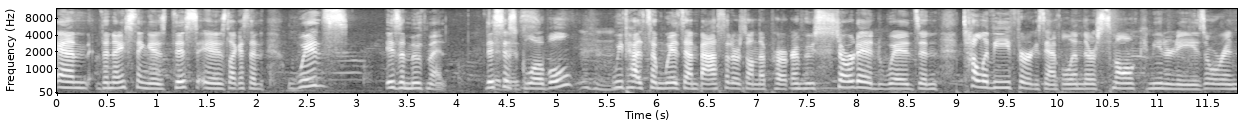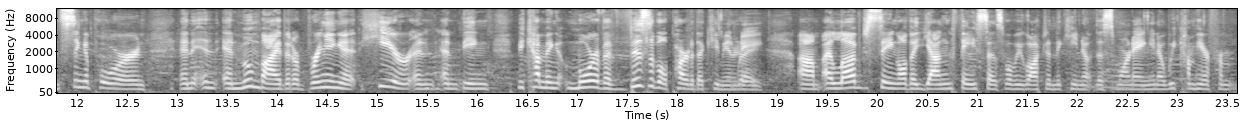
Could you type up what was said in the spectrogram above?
And the nice thing is, this is, like I said, WIDS is a movement. This is, is. global. Mm-hmm. We've had some WIDS ambassadors on the program who started WIDS in Tel Aviv, for example, in their small communities, or in Singapore and, and, and, and Mumbai that are bringing it here and, mm-hmm. and being becoming more of a visible part of the community. Um, I loved seeing all the young faces when we walked in the keynote this morning. You know, we come here from,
